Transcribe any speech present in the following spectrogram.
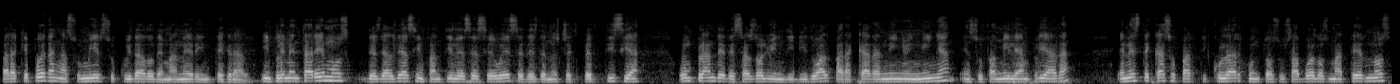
para que puedan asumir su cuidado de manera integral. Implementaremos desde Aldeas Infantiles SOS, desde nuestra experticia, un plan de desarrollo individual para cada niño y niña en su familia ampliada, en este caso particular junto a sus abuelos maternos,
